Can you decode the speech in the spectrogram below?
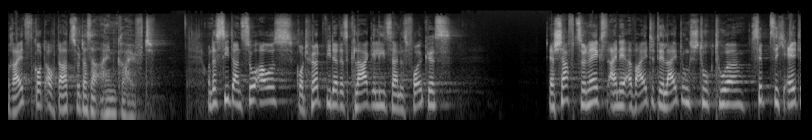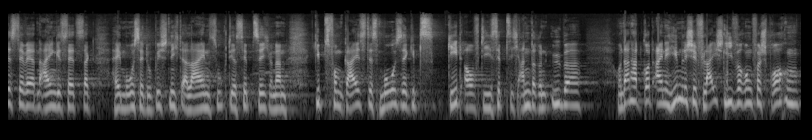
reizt Gott auch dazu, dass er eingreift. Und das sieht dann so aus, Gott hört wieder das Klagelied seines Volkes. Er schafft zunächst eine erweiterte Leitungsstruktur. 70 Älteste werden eingesetzt, sagt, hey Mose, du bist nicht allein, such dir 70. Und dann gibt es vom Geist des Mose, gibt's, geht auf die 70 anderen über. Und dann hat Gott eine himmlische Fleischlieferung versprochen.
